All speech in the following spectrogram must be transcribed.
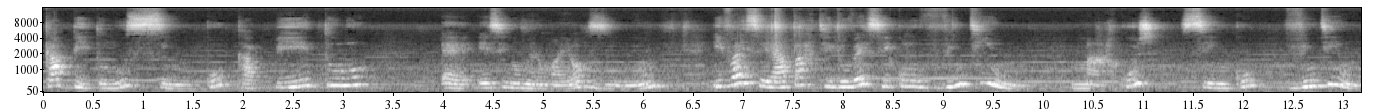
capítulo 5, capítulo é esse número maiorzinho, e vai ser a partir do versículo 21. Marcos 5, 21.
